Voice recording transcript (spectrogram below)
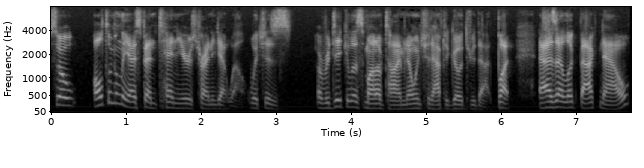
So ultimately I spent 10 years trying to get well, which is a ridiculous amount of time. No one should have to go through that. But as I look back now,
